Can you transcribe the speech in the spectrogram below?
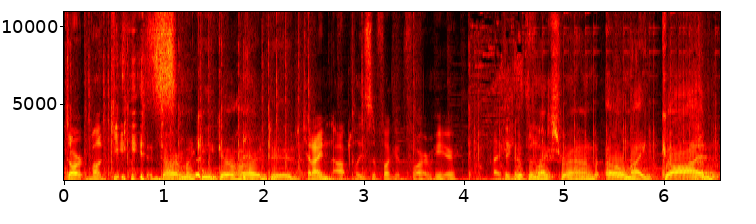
dart monkeys. Dart monkey, go hard, dude. Can I not place a fucking farm here? I think Is that the next round? Oh my god.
